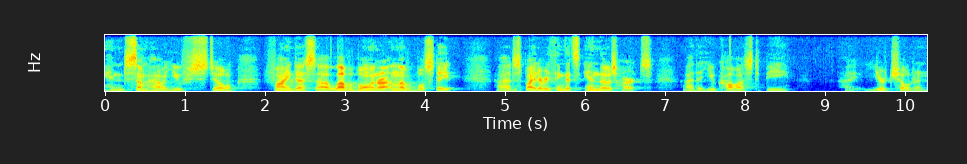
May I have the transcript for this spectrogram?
and, somehow you still find us lovable in our unlovable state, despite everything that's in those hearts, that you call us to be your children,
